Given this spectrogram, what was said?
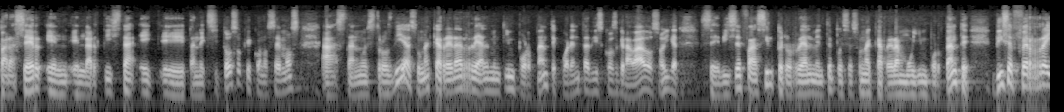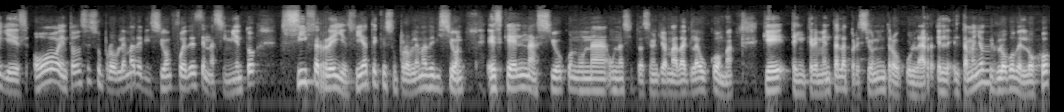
para ser el, el artista eh, eh, tan exitoso que conocemos hasta nuestros días. Una carrera realmente importante, 40 discos grabados, oigan, se dice fácil, pero realmente pues es una carrera muy importante. Dice Fer Reyes, oh, entonces su problema de visión fue desde nacimiento. Sí, Fer Reyes, fíjate que su problema de visión es que él nació con una, una situación llamada glaucoma que te incrementa la presión intraocular, el, el tamaño del globo del ojo.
